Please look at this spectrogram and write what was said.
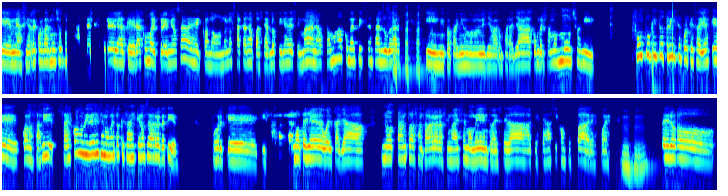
que me hacía recordar mucho cuando la escuela, que era como el premio, ¿sabes? Cuando uno lo sacan a pasear los fines de semana, vamos a comer pizza en tal lugar. Y mi papá y mi mamá me llevaron para allá, conversamos mucho y fue un poquito triste porque sabías que cuando estás, ¿sabes cuando vives ese momento que sabes que no se va a repetir? Porque quizás no te lleve de vuelta ya, no tanto a Santa Bárbara, sino a ese momento, a esa edad, a que estés así con tus padres, pues. Pero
